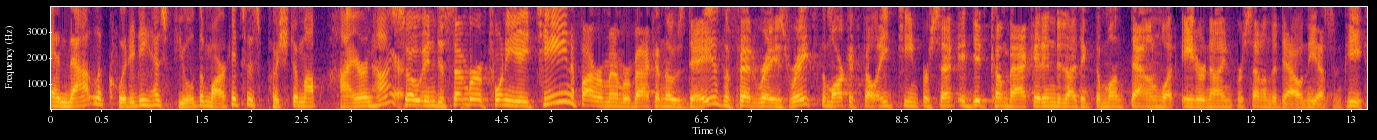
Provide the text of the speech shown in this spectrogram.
And that liquidity has fueled the markets, has pushed them up higher and higher. So in December of 2018, if I remember back in those days, the Fed raised rates. The market fell 18%. It did come back. It ended, I think, the month down, what, 8 or 9% on the Dow and the S&P.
